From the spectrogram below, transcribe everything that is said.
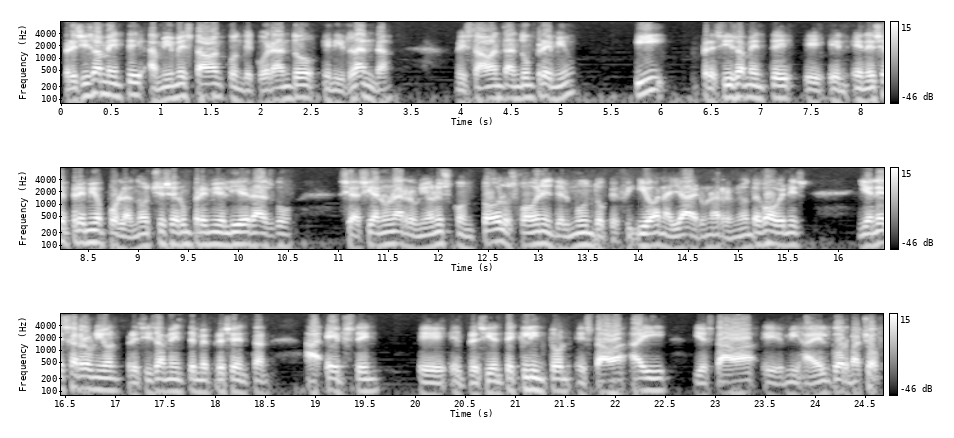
Precisamente a mí me estaban condecorando en Irlanda, me estaban dando un premio y precisamente eh, en, ese premio por las noches era un premio de liderazgo, se hacían unas reuniones con todos los jóvenes del mundo que iban allá, era una reunión de jóvenes, y en esa reunión precisamente me presentan a Epstein, eh, el presidente Clinton estaba ahí y estaba eh, Mijael Gorbachev.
